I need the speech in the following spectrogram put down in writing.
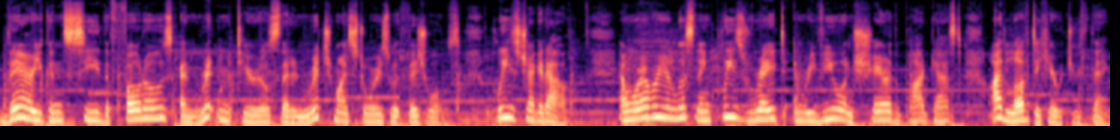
There you can see the photos and written materials that enrich my stories with visuals. Please check it out. And wherever you're listening, please rate and review and share the podcast. I'd love to hear what you think.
